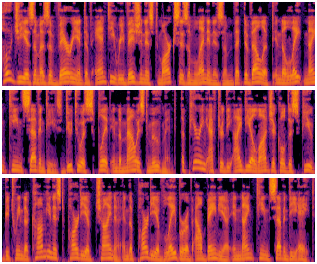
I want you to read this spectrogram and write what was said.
Hoxhaism is a variant of anti-revisionist Marxism-Leninism that developed in the late 1970s due to a split in the Maoist movement, appearing after the ideological dispute between the Communist Party of China and the Party of Labour of Albania in 1978.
